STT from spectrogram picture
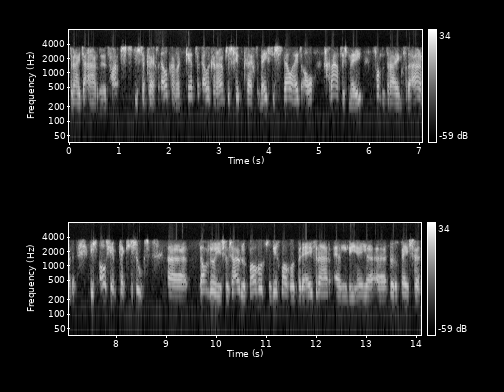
draait de aarde het hardst. Dus dan krijgt elke raket, elke ruimteschip krijgt de meeste snelheid al gratis mee van de draaiing van de aarde. Dus als je een plekje zoekt, uh, dan wil je zo zuidelijk mogelijk, zo dicht mogelijk bij de evenaar. En die hele uh, Europese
